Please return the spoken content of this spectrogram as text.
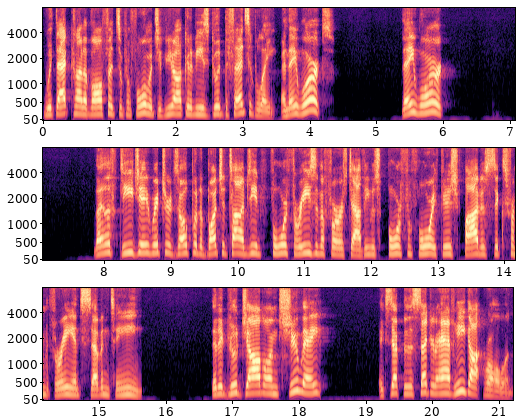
with that kind of offensive performance if you're not going to be as good defensively. And they weren't. They weren't. They left DJ Richards open a bunch of times. He had four threes in the first half. He was four for four. He finished five to six from three and 17. Did a good job on Shumate, except in the second half, he got rolling.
